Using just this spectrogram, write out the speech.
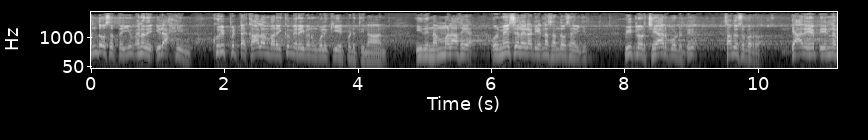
சந்தோஷத்தையும் எனது இலஹின் குறிப்பிட்ட காலம் வரைக்கும் இறைவன் உங்களுக்கு ஏற்படுத்தினான். இது நம்மளாக ஒரு மேசையில் இல்லாட்டி என்ன சந்தோஷம் இருக்குது வீட்டில் ஒரு சேர் போட்டுட்டு சந்தோஷப்படுறோம். யார் என்ன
